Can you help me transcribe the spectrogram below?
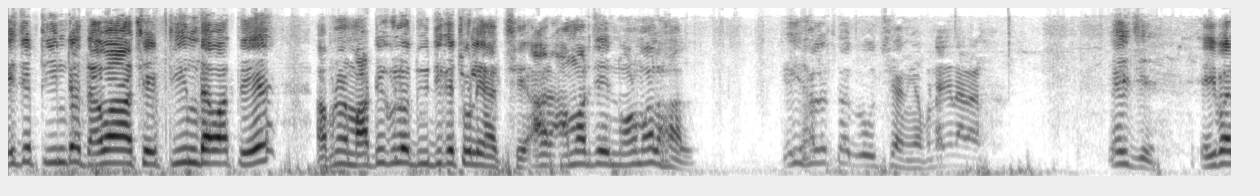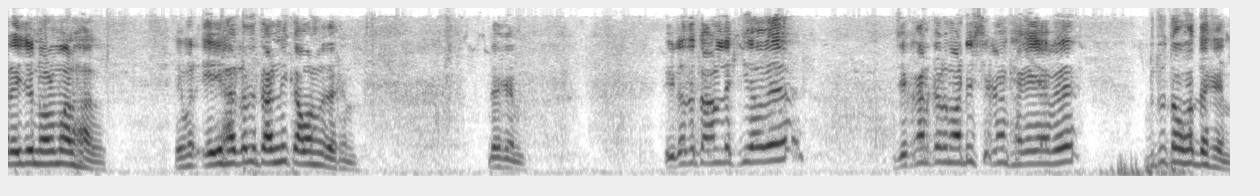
এই যে টিনটা দেওয়া আছে, টিন দেওয়াতে আপনার মাটিগুলো দুই দিকে চলে যাচ্ছে। আর আমার যে নর্মাল হাল, এই হালেরটা বলছি আমি আপনাকে, দাঁড়ান। এই যে, এইবার এই যে নর্মাল হাল, এবার এই হালটাতে টাননি কেমন হবে দেখেন? দেখেন, এটাতে টানলে কি হবে? যেখানকার মাটি সেখানে থেকে যাবে। দুটো তফাৎ দেখেন।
